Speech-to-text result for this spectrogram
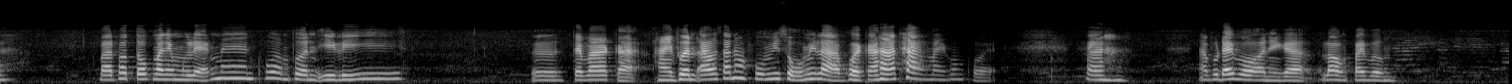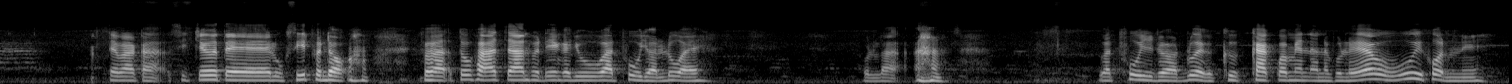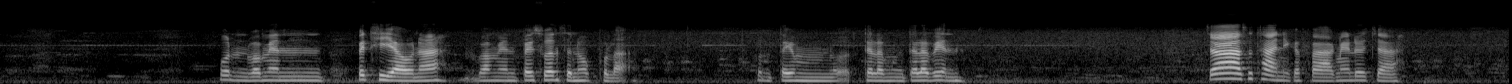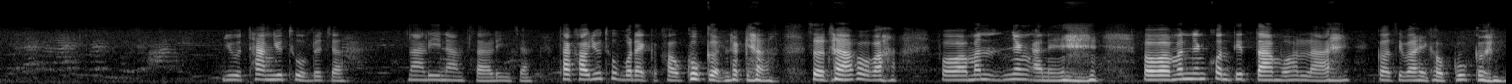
บาดพอตกมายังมือแหลงแม่นความเพิ่นอีลี เออ แต่ว่าก็ให้เพิ่อนเอาซะเนาะผู้มีโสมีลาภข่อยก็หาทางใหม่ของข่อยค่ะอะผู้ใดบ่อันนี้ก็ลองไปเบิ่งแต่ว่าก็สิเจอแต่ลูกศิษย์เพิ่นดอกเพราะว่าตัวพระอาจารย์เพิ่นเองก็อยู่วัดผู้ยอดรวยพุ่นละวัดผู้ยอดรวยก็คึกคักว่าแม่นอันนั้นพุ่นแล้ว อุ้ยคนนี่คนว่าแม่น ไปเที่ยวนะว่าแม่นไปสวนสนุกพุ่นละคนเต็มเลยแต่ละมือแต่ละเว้นจ้าสุดท้ายนี่ก็ฝากแน่เด้อจ้าอยู่ทาง YouTube เด้อจ้านาลีนามสาลีจ้ะ ถ้าเขา YouTube บ่ได้ก็เขา Google นักอย่างเสิร์ชหาเพราะว่า เพราะว่ามันยังอันนี้ เพราะว่ามันยังคนติดตามบ่ทันหลาย ก็สิว่าให้เขา Google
